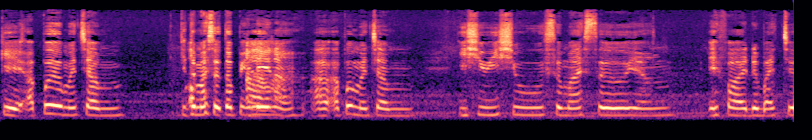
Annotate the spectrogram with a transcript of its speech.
Okay, apa macam... Kita masuk topik ah. lain lah. Uh, apa macam isu-isu semasa yang Eva ada baca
